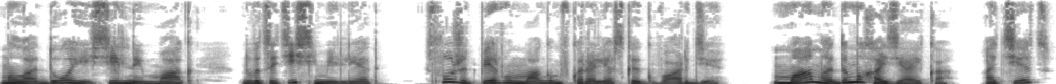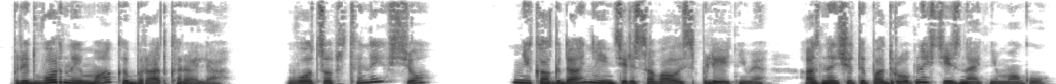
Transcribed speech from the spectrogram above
Молодой и сильный маг, 27 лет, служит первым магом в королевской гвардии. Мама – домохозяйка, отец – придворный маг и брат короля. Вот, собственно, и все. Никогда не интересовалась сплетнями, а значит и подробностей знать не могу.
